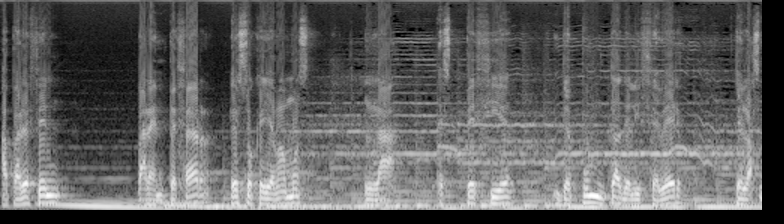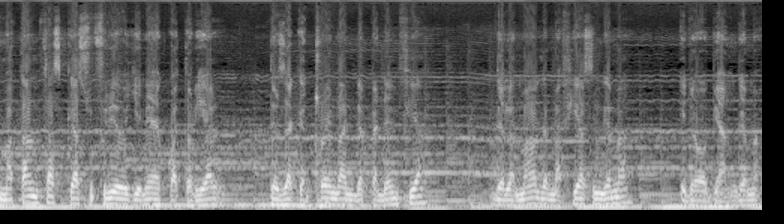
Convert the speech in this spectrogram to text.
aparecen, para empezar, eso que llamamos la especie de punta del iceberg de las matanzas que ha sufrido Guinea Ecuatorial desde que entró en la independencia de la mano de Macías Nguema y de Obiangema.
